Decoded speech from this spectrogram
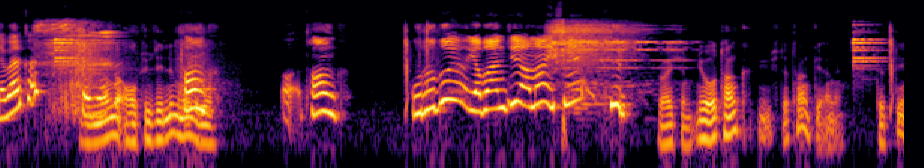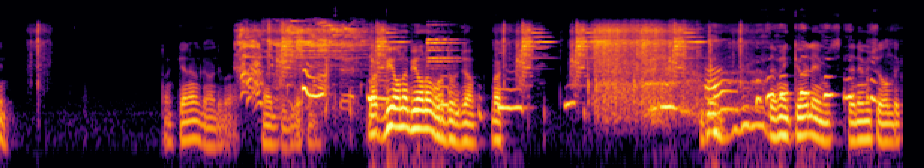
Level kaç? Bilmiyorum da 650 mi ne Tank. Tank. Grubu yabancı ama ismi Türk. Ryzen. Yo tank işte tank yani. Türk değil. Tank genel galiba. Bak bir ona bir ona vurduracağım. Bak demek ki öyleymiş. Denemiş olduk.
